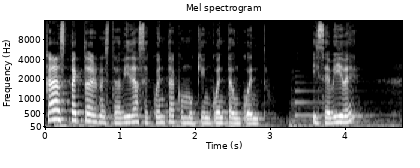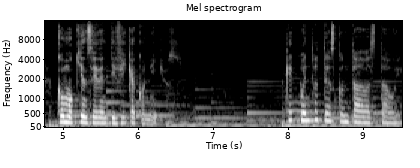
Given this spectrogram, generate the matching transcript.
Cada aspecto de nuestra vida se cuenta como quien cuenta un cuento y se vive como quien se identifica con ellos. ¿Qué cuento te has contado hasta hoy?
